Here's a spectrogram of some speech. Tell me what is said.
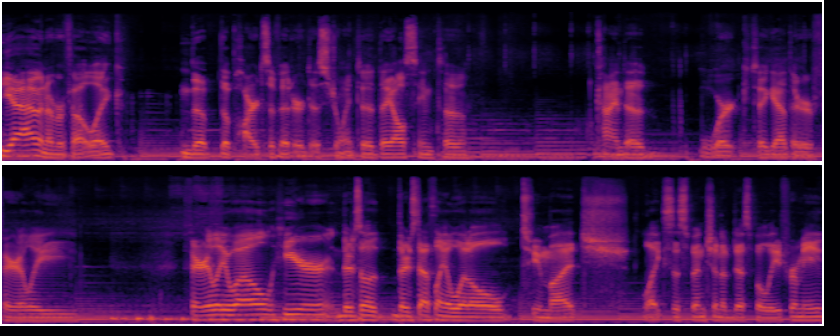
Yeah, I haven't ever felt like the the parts of it are disjointed. They all seem to kind of work together fairly fairly well here. There's a there's definitely a little too much like suspension of disbelief for me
